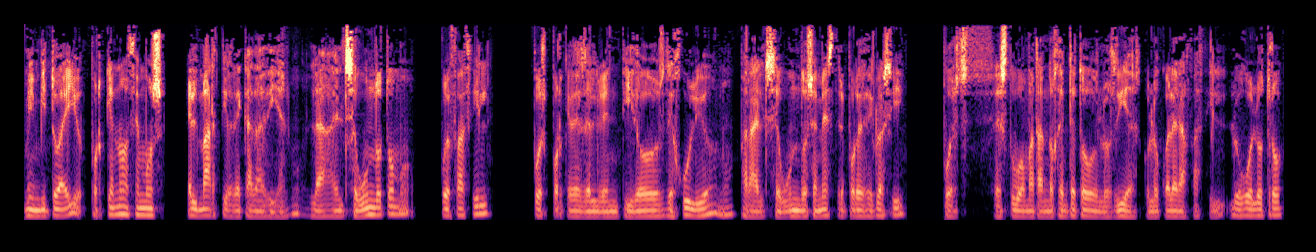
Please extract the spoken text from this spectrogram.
me, invitó a ello. ¿Por qué no hacemos el mártir de cada día? el segundo tomo fue fácil, pues porque desde el 22 de julio, ¿no? para el segundo semestre, por decirlo así, pues estuvo matando gente todos los días, con lo cual era fácil. Luego el otro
